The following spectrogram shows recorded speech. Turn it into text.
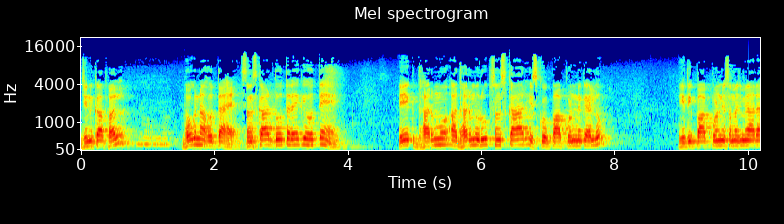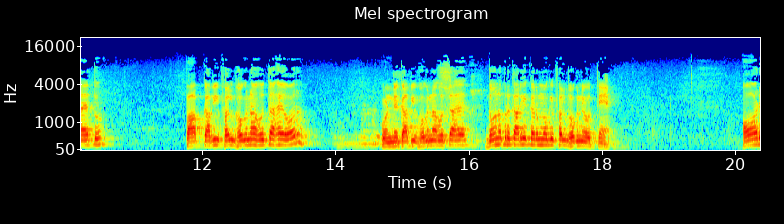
जिनका फल भोगना होता है। संस्कार दो तरह के होते हैं। एक धर्म अधर्म रूप संस्कार, इसको पाप पुण्य कह लो। यदि पाप पुण्य समझ में आ रहा है तो पाप का भी फल भोगना होता है और पुण्य का भी भोगना होता है। दोनों प्रकार के कर्मों के फल भोगने होते हैं। और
